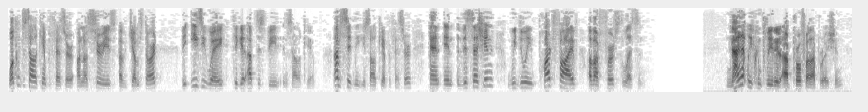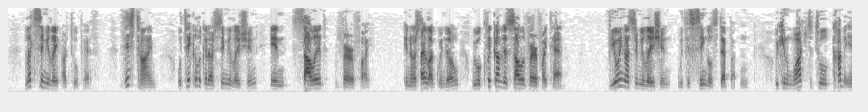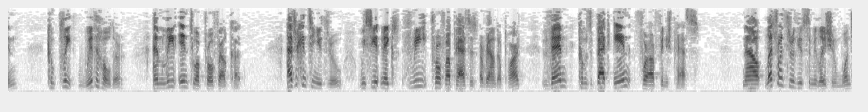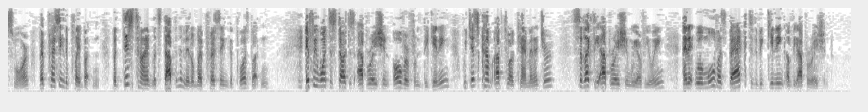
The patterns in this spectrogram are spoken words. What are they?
Welcome to SolidCAM Professor on our series of Jumpstart, the easy way to get up to speed in SolidCAM. I'm Sidney, your SolidCAM Professor, and in this session, we're doing part five of our first lesson. Now that we've completed our profile operation, let's simulate our toolpath. This time, we'll take a look at our simulation in Solid Verify. In our dialog window, we will click on the SolidVerify tab. Viewing our simulation with the single step button, we can watch the tool come in, complete with the holder, and lead into our profile cut. As we continue through, we see it makes three profile passes around our part, then comes back in for our finished pass. Now, let's run through the simulation once more by pressing the play button. But this time, let's stop in the middle by pressing the pause button if we want to start this operation over from the beginning, we just come up to our CAM manager, select the operation we are viewing, and it will move us back to the beginning of the operation.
